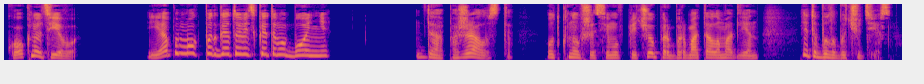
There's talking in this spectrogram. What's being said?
Кокнуть его? Я бы мог подготовить к этому Бонни». «Да, пожалуйста», — уткнувшись ему в плечо, пробормотала Мадлен. «Это было бы чудесно».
